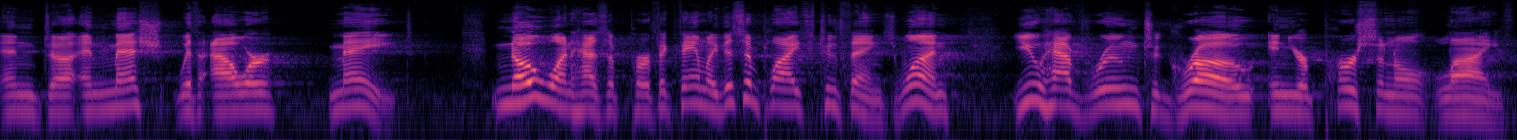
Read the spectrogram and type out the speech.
and, uh, and mesh with our mate. No one has a perfect family. This implies two things. One, you have room to grow in your personal life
